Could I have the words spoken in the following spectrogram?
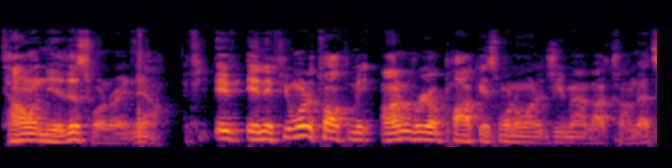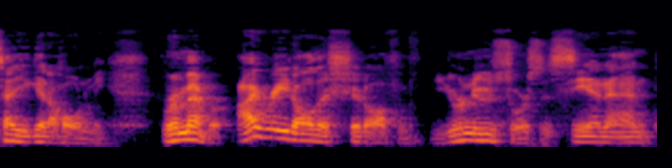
telling you this one right now. If, if, and if you want to talk to me, unrealpodcast101 at gmail.com. That's how you get a hold of me. Remember, I read all this shit off of your news sources, CNN,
